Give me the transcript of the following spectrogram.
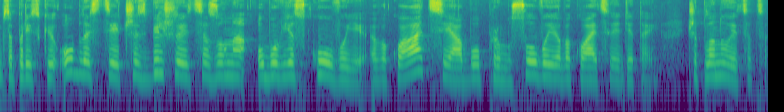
в Запорізькій області чи збільшується зона обов'язкової евакуації або примусової евакуації дітей? Чи планується це?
